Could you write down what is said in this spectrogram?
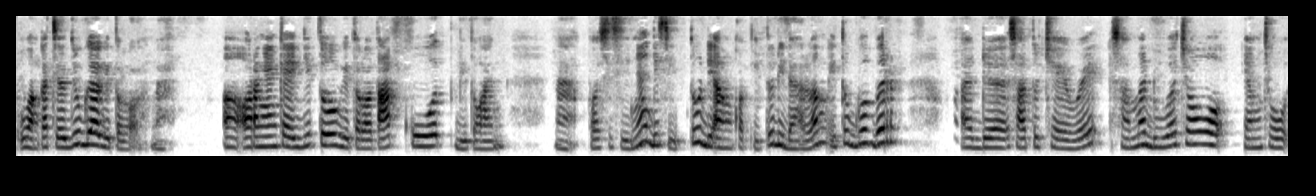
uang kecil juga gitu loh. Nah uh, orang yang kayak gitu gitu loh takut gitu kan. Nah posisinya di situ di angkot itu di dalam itu gue ber ada satu cewek sama dua cowok. Yang cowok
